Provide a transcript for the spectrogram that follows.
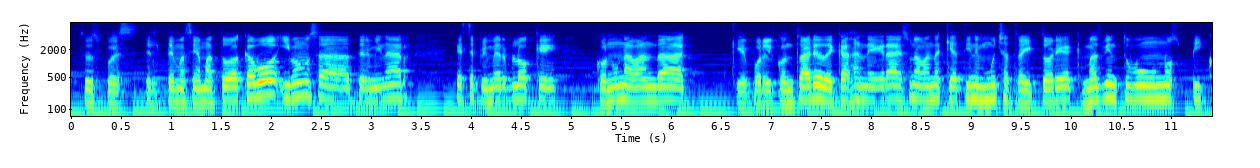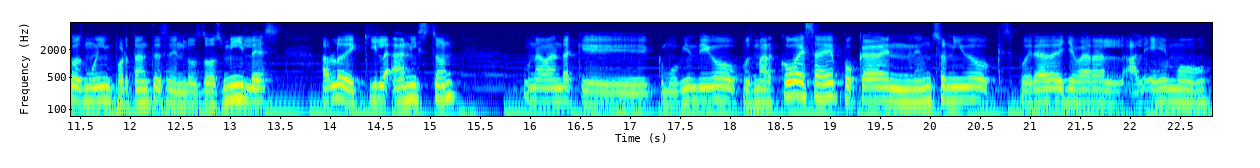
Entonces, pues el tema se llama Todo acabó y vamos a terminar este primer bloque con una banda que por el contrario de Caja Negra es una banda que ya tiene mucha trayectoria, que más bien tuvo unos picos muy importantes en los 2000 Hablo de Kill Aniston, una banda que, como bien digo, pues marcó esa época en, un sonido que se podría llevar al, al emo,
